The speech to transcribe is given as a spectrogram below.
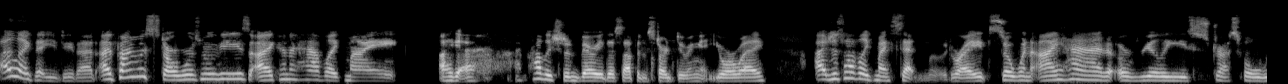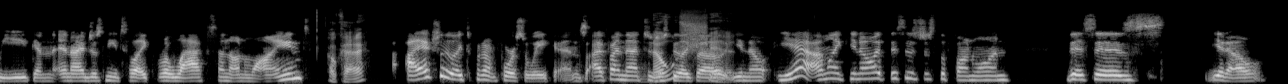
I like that you do that. I find with Star Wars movies, I kind of have like my. I guess I probably should vary this up and start doing it your way. I just have like my set mood, right? So when I had a really stressful week and and I just need to like relax and unwind, Okay. I actually like to put on Force Awakens. I find that to No just be like the, you know, yeah, I'm like, you know what? This is just the fun one. This is, you know,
